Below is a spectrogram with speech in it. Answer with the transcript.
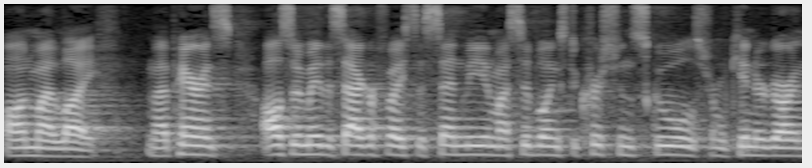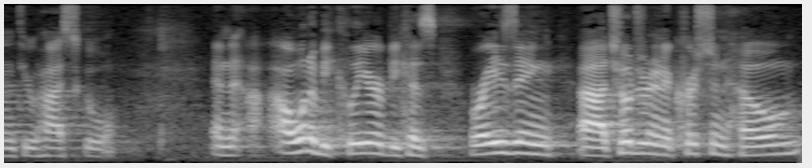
on my life. My parents also made the sacrifice to send me and my siblings to Christian schools from kindergarten through high school. And I want to be clear because raising uh, children in a Christian home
